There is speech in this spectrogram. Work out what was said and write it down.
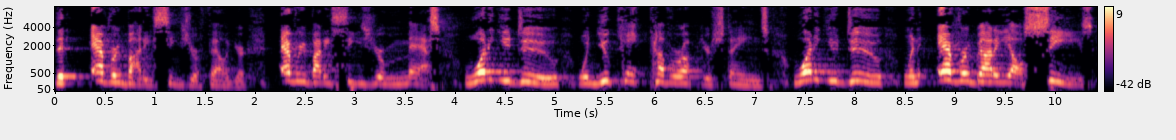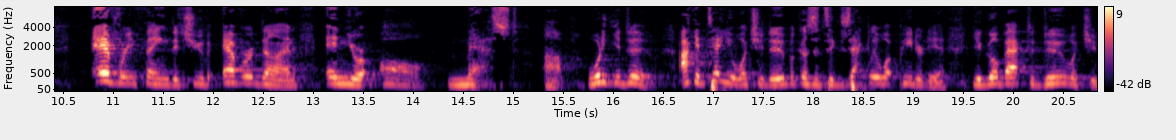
that everybody sees your failure, everybody sees your mess, what do you do when you can't cover up your stains? What do you do when everybody else sees everything that you've ever done and you're all messed up. What do you do? I can tell you what you do because it's exactly what Peter did. You go back to do what you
